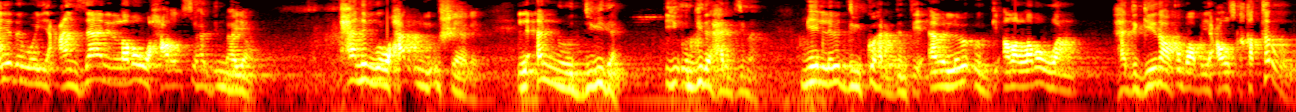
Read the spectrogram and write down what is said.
ayada weeye canzaani laba waxarood isu hardin maayaan. Maxaa nebigu waxar u sheegay liannahu dibida iyo orgida hardima miyay laba dibi ku hardantay ama laba orgi ama laba wan hadda geedaha ku baabaya cawska khatar wey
